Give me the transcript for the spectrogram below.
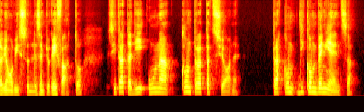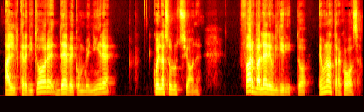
l'abbiamo visto nell'esempio che hai fatto, si tratta di una contrattazione com- di convenienza. Al creditore deve convenire quella soluzione. Far valere il diritto è un'altra cosa.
